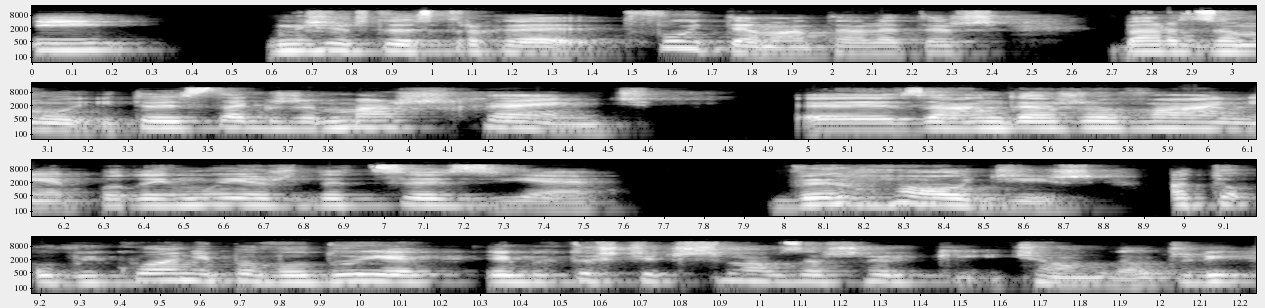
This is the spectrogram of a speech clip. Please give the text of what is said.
I myślę, że to jest trochę Twój temat, ale też bardzo mój. I to jest tak, że masz chęć, zaangażowanie, podejmujesz decyzje, wychodzisz, a to uwikłanie powoduje, jakby ktoś cię trzymał za szelki i ciągnął, czyli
